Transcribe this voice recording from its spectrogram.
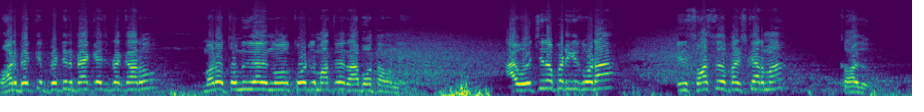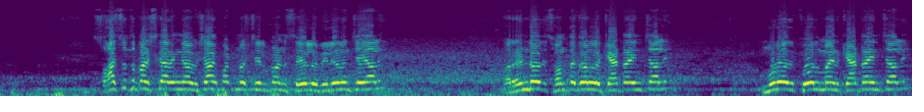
వారు పెట్టి- పెట్టిన ప్యాకేజ్ ప్రకారం మరో తొమ్మిది వేల ఎనిమిది వందల కోట్లు మాత్రమే రాబోతా ఉన్నాయి. అవి వచ్చినప్పటికీ కూడా ఇది శాశ్వత పరిష్కారమా? కాదు. శాశ్వత పరిష్కారంగా విశాఖపట్నం స్టీల్ ప్లాంట్ సేల్ విలీనం చేయాలి. రెండోది సొంత గనులు కేటాయించాలి. మూడోది కోల్ మైన్ కేటాయించాలి.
